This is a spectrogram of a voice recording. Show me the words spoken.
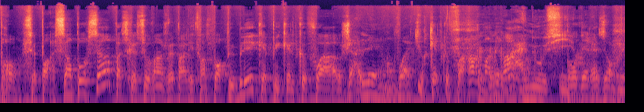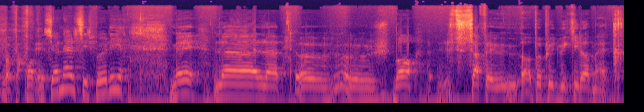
bon, c'est pas à 100% parce que souvent je vais par les transports publics et puis quelquefois j'allais en voiture, quelquefois rarement les rares. Ah, nous aussi, Pour hein. des raisons pas professionnelles si je peux dire. Mais le, le- euh, euh, bon, ça fait un peu plus de 8 km.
